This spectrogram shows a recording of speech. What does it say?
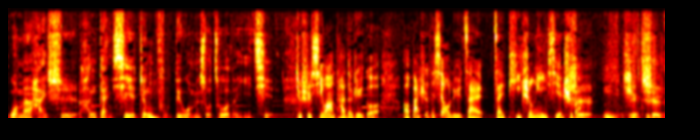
我们还是很感谢政府对我们所做的一切。就是希望他的这个呃办事的效率再再提升一些，是吧？是嗯，是是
